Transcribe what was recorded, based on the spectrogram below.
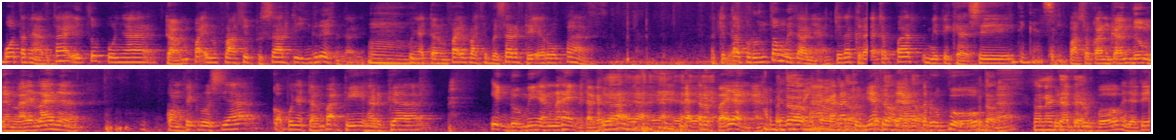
Oh ternyata itu punya dampak inflasi besar di Inggris misalnya, punya dampak inflasi besar di Eropa. Nah, kita beruntung misalnya, kita gerak cepat mitigasi, Mitigasi. pasokan gandum dan lain-lain. ya. Konflik Rusia kok punya dampak di harga Indomie yang naik misalkan Ya, kan ya, ya, ya, nggak ya. terbayang kan? Betul. Nah, karena betul, dunia betul, sudah betul. terhubung, Betul. ya. Connected, sudah ya. terhubung. Jadi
